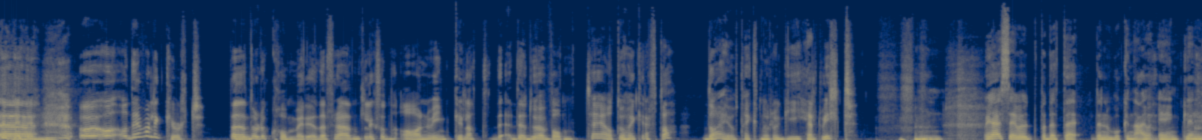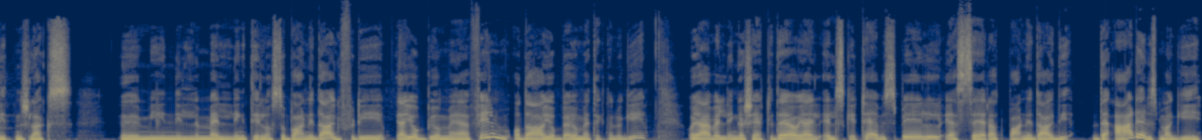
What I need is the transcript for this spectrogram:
Eh, og, og, og det er veldig kult. Det, Mm. når du kommer i det fra en liksom, annen vinkel, at det, det du er vant til, at du har krefter, da er jo teknologi helt vilt. Og jeg ser jo på dette, Denne boken er jo egentlig en liten slags uh, min lille melding til også barn i dag. Fordi jeg jobber jo med film, og da jobber jeg jo med teknologi. Og jeg er veldig engasjert i det, og jeg elsker TV-spill. Jeg ser at barn i dag, de, det er deres magi.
